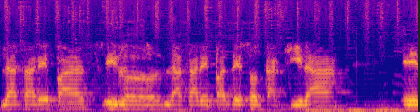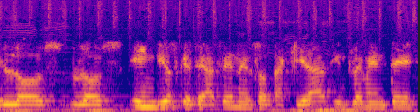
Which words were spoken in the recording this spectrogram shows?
las arepas y los, las arepas de Sotaquirá eh, los, los indios que se hacen en Sotaquidad, simplemente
